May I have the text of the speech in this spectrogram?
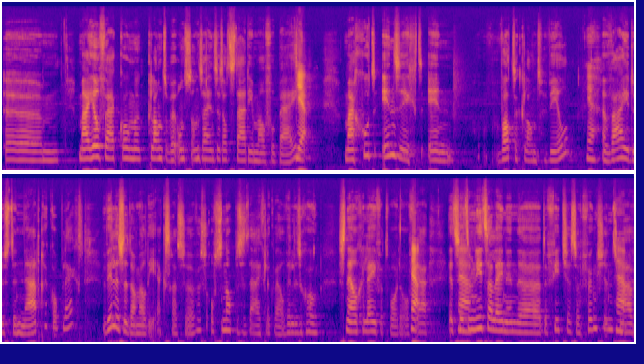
ehm, maar heel vaak komen klanten bij ons, dan zijn ze dat stadium al voorbij. ja, Maar goed inzicht in wat de klant wil ja. en waar je dus de nadruk op legt, willen ze dan wel die extra service of snappen ze het eigenlijk wel? Willen ze gewoon snel geleverd worden? Of Ja. ja, het zit Ja. hem niet alleen in de, de features en functions, maar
